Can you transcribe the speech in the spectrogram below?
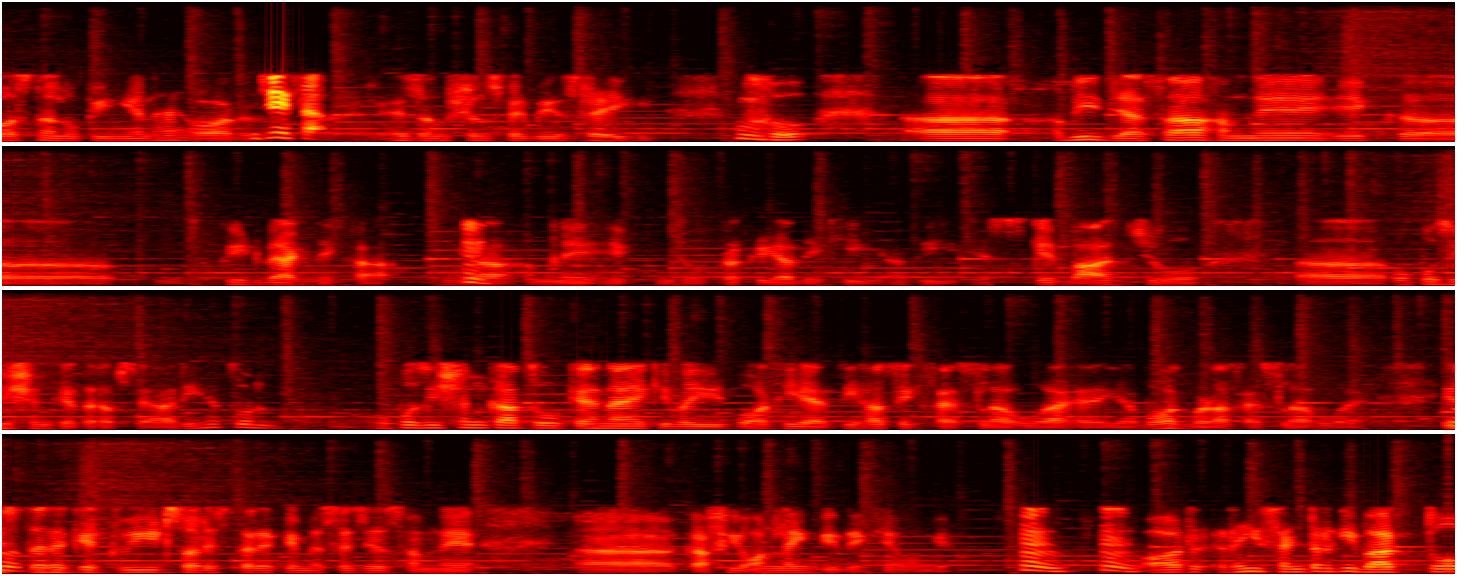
पर्सनल ओपिनियन है और एजम्पशंस पे बेस्ड रहेगी। तो अभी जैसा हमने एक फीडबैक देखा। या हमने एक जो प्रक्रिया देखी अभी इसके बाद जो ओपोजिशन के तरफ़ से आ रही है तो ओपोजिशन का तो कहना है कि भाई बहुत ही ऐतिहासिक फैसला हुआ है या बहुत बड़ा फैसला हुआ है। इस हम्म। तरह के ट्वीट्स और इस तरह के मैसेजेस हमने आ, काफ़ी ऑनलाइन भी देखे होंगे। हम्म, और रही सेंटर की बात तो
